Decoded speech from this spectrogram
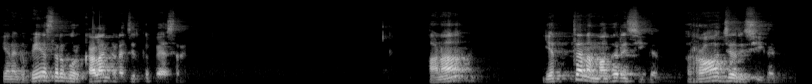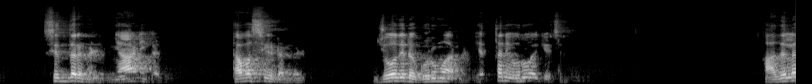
எனக்கு பேசுறதுக்கு ஒரு களம் கிடைச்சிருக்கு பேசுறேன். ஆனா எத்தனை மகரிஷிகள் ராஜ ரிஷிகள் சித்தர்கள் ஞானிகள் தவசீடர்கள் ஜோதிட குருமார்கள் எத்தனை உருவாக்கி வச்சிருக்காங்க? அதுல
